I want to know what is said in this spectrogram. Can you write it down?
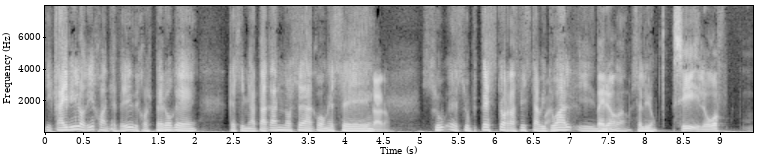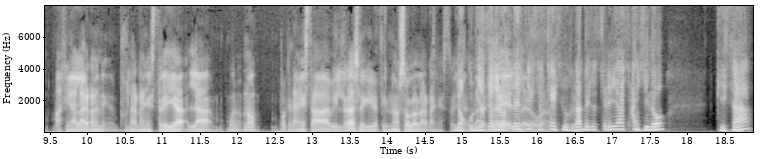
y Kyrie lo dijo antes de ir dijo espero que que si me atacan no sea con ese claro. Su- eh, subtexto racista habitual y pero- bueno, se lió. Sí, y luego al final la gran pues la gran estrella, la bueno, no, porque también está Bill Russell, quiero decir, no solo la gran estrella. Lo curioso de los Celtics es que sus grandes estrellas han sido quizá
